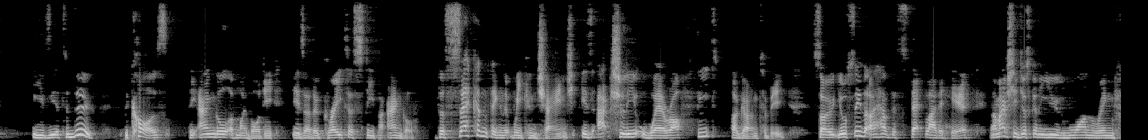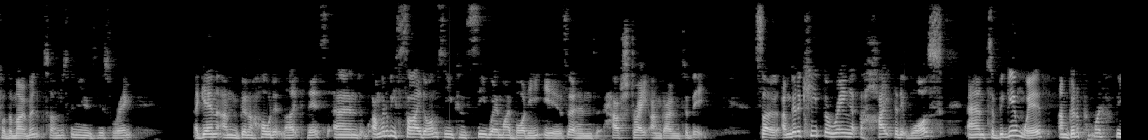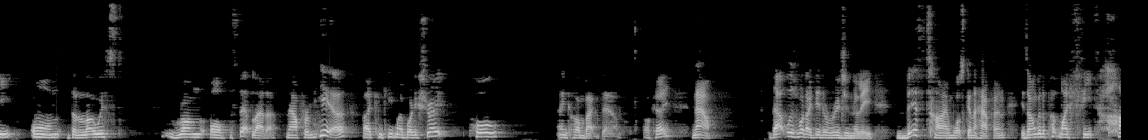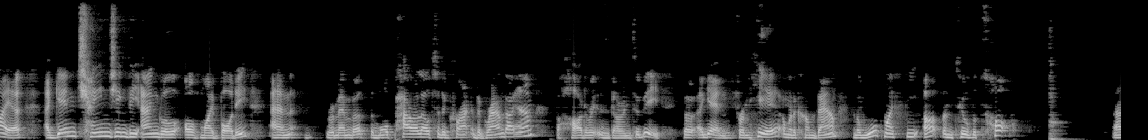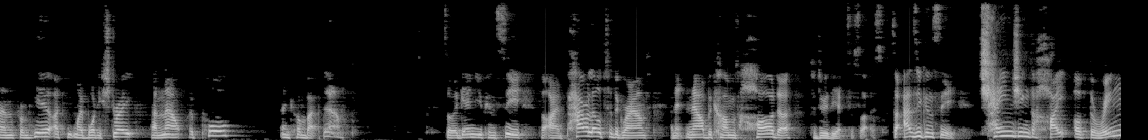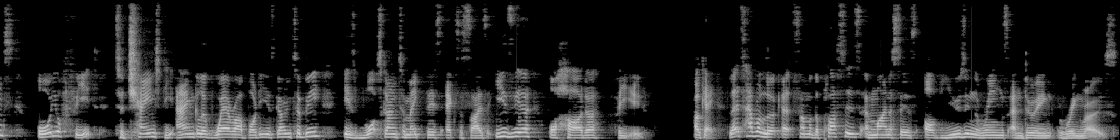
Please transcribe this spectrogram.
easier to do because the angle of my body is at a greater, steeper angle. The second thing that we can change is actually where our feet are going to be. So you'll see that I have this step ladder here. I'm actually just going to use one ring for the moment. So I'm just going to use this ring. Again, I'm going to hold it like this and I'm going to be side on so you can see where my body is and how straight I'm going to be. So I'm going to keep the ring at the height that it was. And to begin with, I'm going to put my feet on the lowest rung of the step ladder. Now from here, I can keep my body straight, pull, and come back down. Okay? Now, that was what I did originally. This time, what's going to happen is I'm going to put my feet higher, again, changing the angle of my body. And remember, the more parallel to the, the ground I am, the harder it is going to be. So again, from here, I'm going to come down and walk my feet up until the top. And from here, I keep my body straight. And now I pull and come back down. So again, you can see that I am parallel to the ground and it now becomes harder to do the exercise. So as you can see, changing the height of the rings or your feet to change the angle of where our body is going to be is what's going to make this exercise easier or harder for you. Okay, let's have a look at some of the pluses and minuses of using the rings and doing ring rows.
